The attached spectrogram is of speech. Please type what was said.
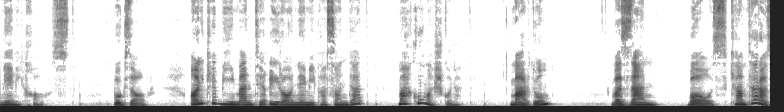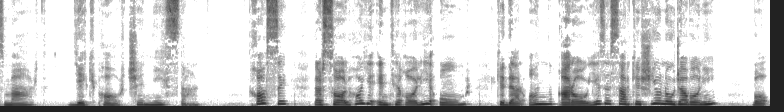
نمی خواست. بگذار آنکه بی منطقی را نمیپسندد محکومش کند. مردم و زن باز کمتر از مرد یک پارچه نیستند خاصه در سالهای انتقالی عمر که در آن قرایز سرکشی و نوجوانی با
